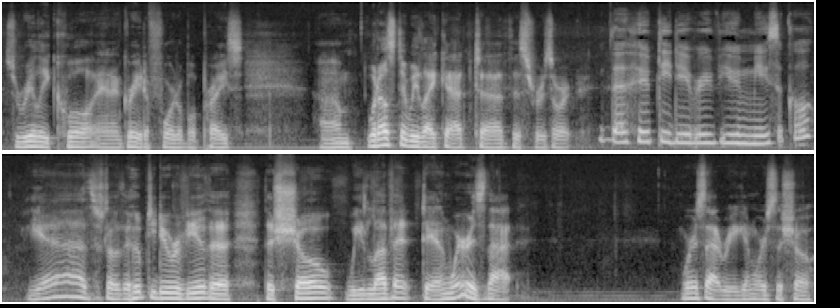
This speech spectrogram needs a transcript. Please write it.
It's really cool and a great affordable price. Um, what else did we like at uh, this resort? The Hoop-Dee-Doo Revue musical. Yeah. So the Hoop-Dee-Doo Revue, the the show, we love it. Dan, where is that? Where's that, Regan? Where's the show?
